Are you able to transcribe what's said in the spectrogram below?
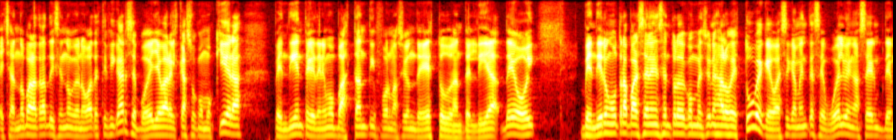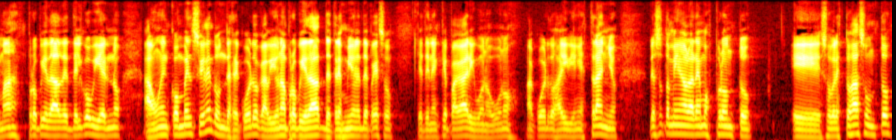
echando para atrás diciendo que no va a testificar, se puede llevar el caso como quiera, pendiente que tenemos bastante información de esto durante el día de hoy. Vendieron otra parcela en el centro de convenciones a los estuve, que básicamente se vuelven a hacer de más propiedades del gobierno, aún en convenciones, donde recuerdo que había una propiedad de 3 millones de pesos que tenían que pagar y bueno, unos acuerdos ahí bien extraños. De eso también hablaremos pronto eh, sobre estos asuntos,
